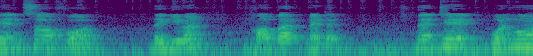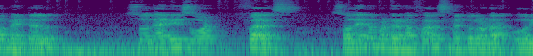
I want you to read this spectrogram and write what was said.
ends of what? The given copper metal. Then take one more metal. So that is what? Ferrous. So அதை என்ன பண்றேன்னா ஃபெரஸ் மெட்டலோட ஒரு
